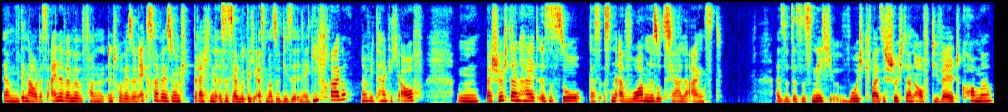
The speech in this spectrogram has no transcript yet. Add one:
Ähm, genau, das eine, wenn wir von Introversion, Extraversion sprechen, ist es ja wirklich erstmal so diese Energiefrage. Ne, wie tanke ich auf? Ähm, bei Schüchternheit ist es so, das ist eine erworbene soziale Angst. Also das ist nicht, wo ich quasi schüchtern auf die Welt komme,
